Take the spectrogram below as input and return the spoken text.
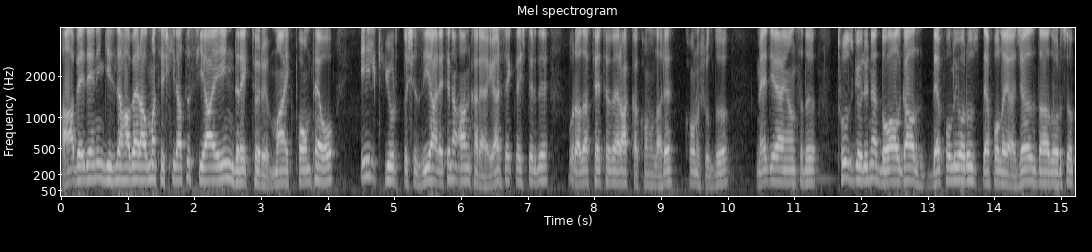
ABD'nin gizli haber alma teşkilatı CIA'in direktörü Mike Pompeo ilk yurt dışı ziyaretini Ankara'ya gerçekleştirdi. Burada FETÖ ve Rakka konuları konuşuldu. Medyaya yansıdı. Tuz Gölü'ne doğal gaz depoluyoruz, depolayacağız daha doğrusu.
